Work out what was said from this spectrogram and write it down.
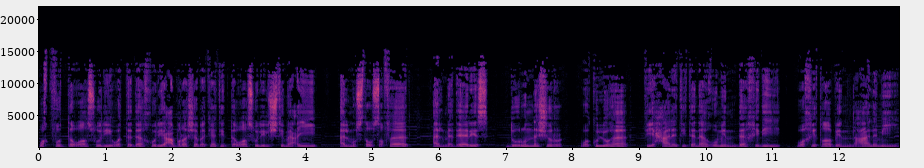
وقف التواصل والتداخل عبر شبكات التواصل الاجتماعي المستوصفات المدارس دور النشر وكلها في حالة تناغم داخلي وخطاب عالمي.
